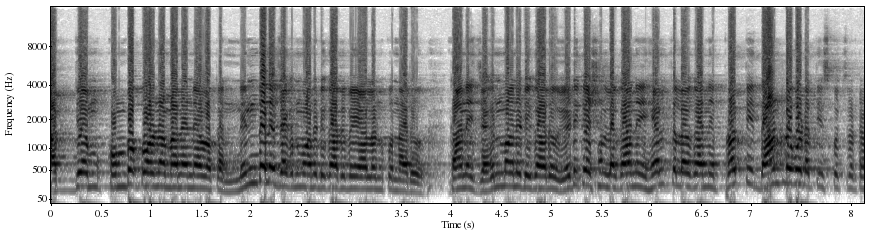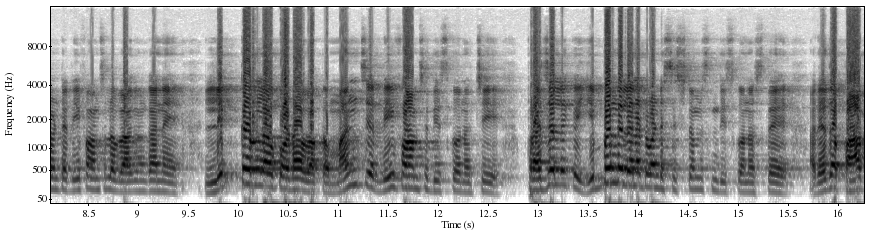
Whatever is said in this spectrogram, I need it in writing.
మద్యం కుంభకోణం అనే ఒక నిందను జగన్మోహన్ రెడ్డి గారు వేయాలనుకున్నారు. కానీ జగన్మోహన్ రెడ్డి గారు ఎడ్యుకేషన్లో కానీ హెల్త్లో కానీ ప్రతి దాంట్లో కూడా తీసుకొచ్చినటువంటి రీఫార్మ్స్లో భాగంగానే లిక్కర్లో కూడా ఒక మంచి రీఫార్మ్స్ తీసుకొని వచ్చి ప్రజలకు ఇబ్బంది లేనటువంటి సిస్టమ్స్ని తీసుకొని వస్తే అదేదో పాత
